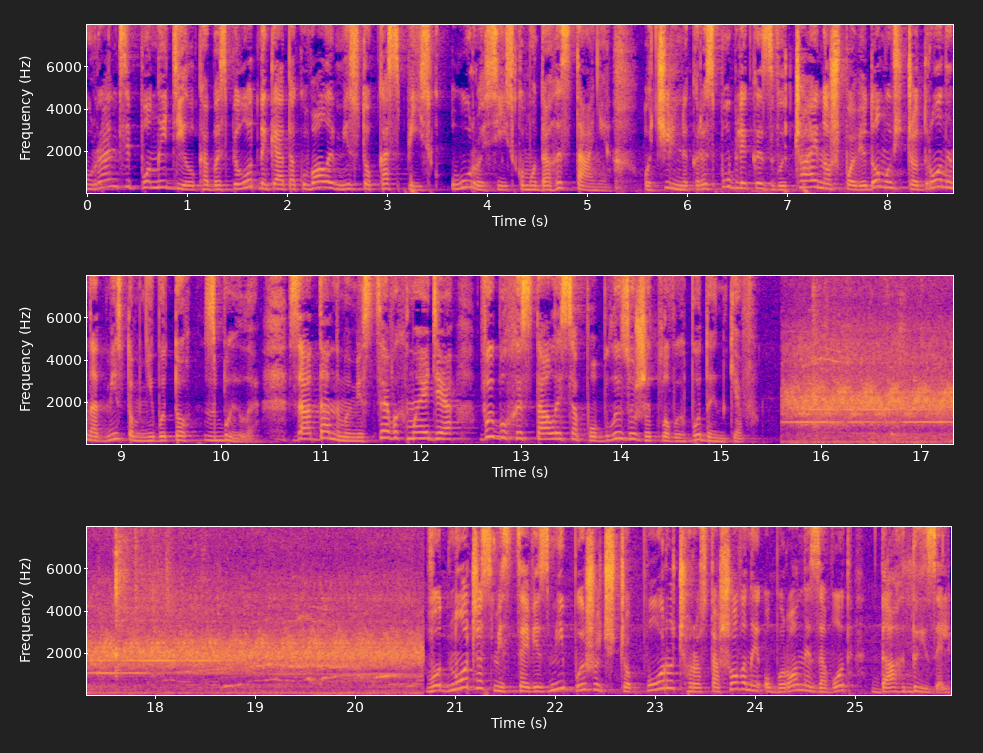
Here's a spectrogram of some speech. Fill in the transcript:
Уранці понеділка безпілотники атакували місто Каспійськ у російському Дагестані. Очільник республіки, звичайно ж, повідомив, що дрони над містом нібито збили. За даними місцевих медіа, вибухи сталися поблизу житлових будинків. Водночас місцеві змі пишуть, що поруч розташований оборонний завод Дагдизель.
